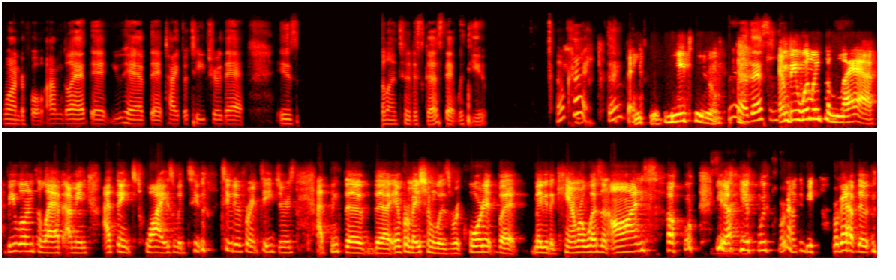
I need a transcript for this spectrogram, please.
wonderful i'm glad that you have that type of teacher that is willing to discuss that with you Okay. Thank, Thank you. Me too. Yeah, that's and be willing to laugh. Be willing to laugh. I mean, I think twice with two two different teachers. I think the the information was recorded, but maybe the camera wasn't on. So you know, right. we, we're gonna have to be we're gonna have to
